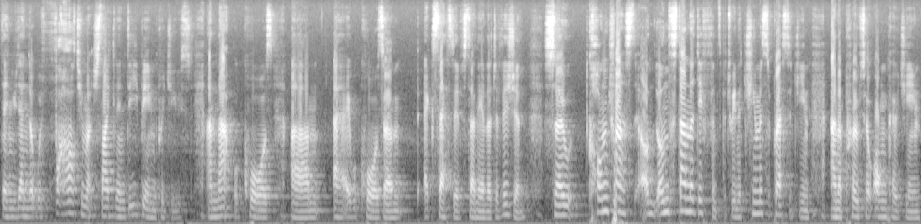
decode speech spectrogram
then you'd end up with far too much cyclin D being produced, and that would cause um, uh, it would cause um, excessive cellular division. So contrast, understand the difference between a tumor suppressor gene and a proto-oncogene.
